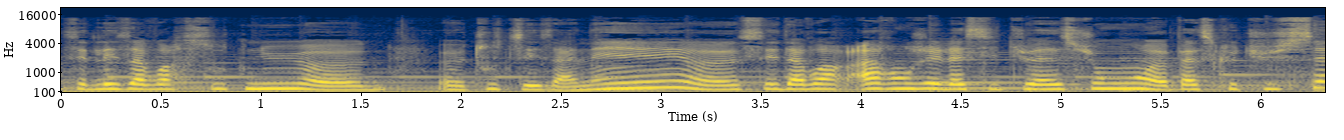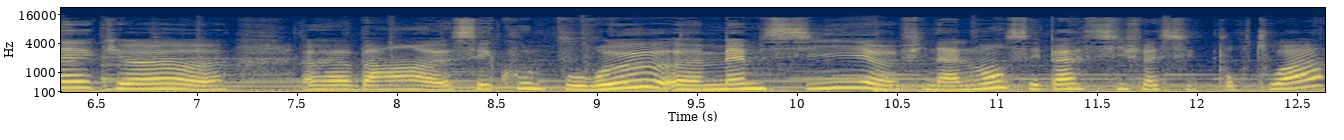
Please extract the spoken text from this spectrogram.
c'est de les avoir soutenus toutes ces années, c'est d'avoir arrangé la situation parce que tu sais que ben, c'est cool pour eux, même si finalement c'est pas si facile pour toi.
